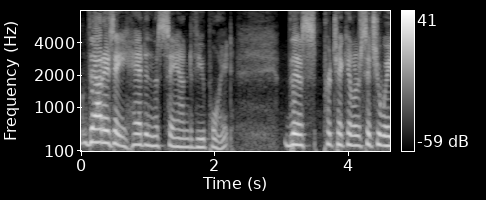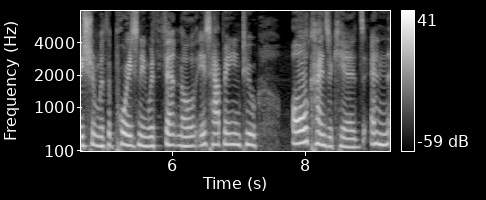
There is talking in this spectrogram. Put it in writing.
that is a head in the sand viewpoint. This particular situation with the poisoning with fentanyl is happening to all kinds of kids, and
